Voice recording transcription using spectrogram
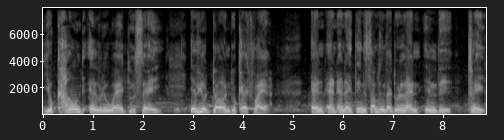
you count every word you say. If you don't, you catch fire. And, and, and I think it's something that you learn in the trade.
